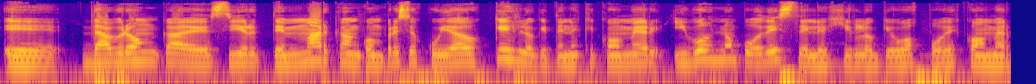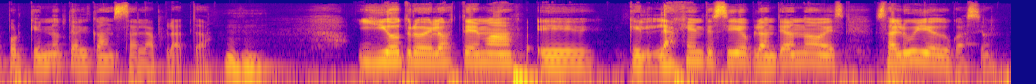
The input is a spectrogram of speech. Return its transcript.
Eh, da bronca de decir, te marcan con precios cuidados qué es lo que tenés que comer y vos no podés elegir lo que vos podés comer porque no te alcanza la plata. Y otro de los temas eh, que la gente sigue planteando es salud y educación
